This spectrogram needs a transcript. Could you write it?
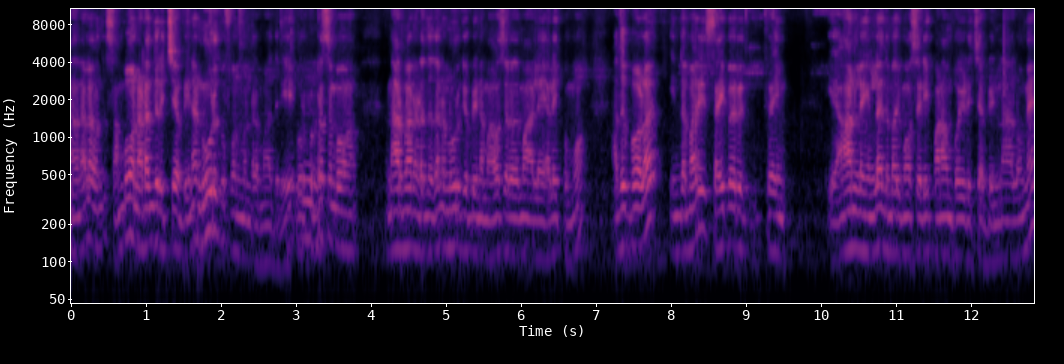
அதனால வந்து சம்பவம் நடந்துருச்சு அப்படின்னா நூறுக்கு ஃபோன் பண்ற மாதிரி ஒரு. குற்ற சம்பவம் நார்மலாக நடந்ததுன்னா நூறுக்கு எப்படி நம்ம அவசரமாக அலை அழைப்போமோ அதுபோல் இந்த மாதிரி சைபர் கிரைம் ஆன்லைனில் இந்த மாதிரி மோசடி பணம் போயிடுச்சு அப்படின்னாலுமே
